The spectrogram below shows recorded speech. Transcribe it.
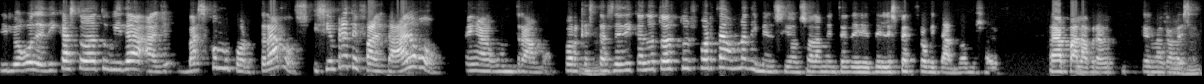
y luego dedicas toda tu vida a... vas como por tramos y siempre te falta algo en algún tramo, porque estás dedicando toda tu esfuerzo a una dimensión solamente del espectro vital, vamos a ver, la palabra que me acaba de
